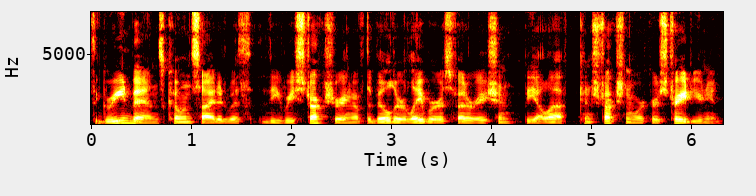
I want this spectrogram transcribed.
The Green Bans coincided with the restructuring of the Builder Labourers Federation, BLF, construction workers' trade union,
